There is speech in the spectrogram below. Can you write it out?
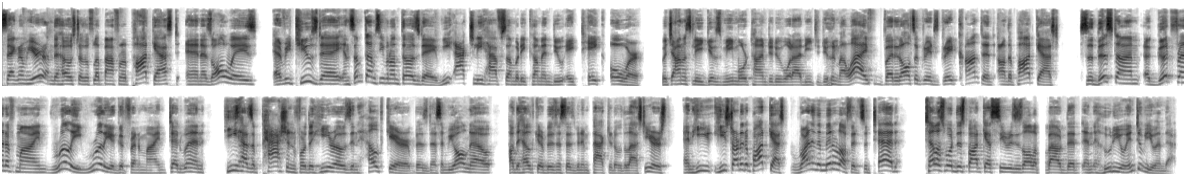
Sangram here. I'm the host of the Flip My podcast. And as always, every Tuesday and sometimes even on Thursday, we actually have somebody come and do a takeover, which honestly gives me more time to do what I need to do in my life, but it also creates great content on the podcast. So this time, a good friend of mine, really, really a good friend of mine, Ted Weyn, he has a passion for the heroes in healthcare business. And we all know how the healthcare business has been impacted over the last years and he he started a podcast right in the middle of it. So Ted, tell us what this podcast series is all about. That and who do you interview in that?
